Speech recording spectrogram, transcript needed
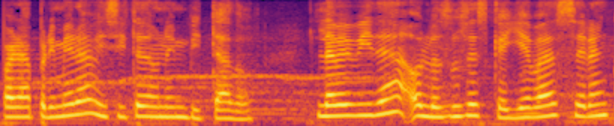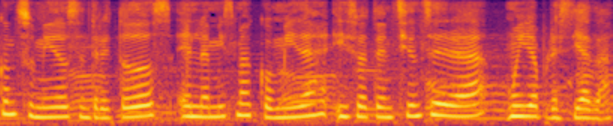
para primera visita de un invitado. La bebida o los dulces que llevas serán consumidos entre todos en la misma comida y su atención será muy apreciada.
